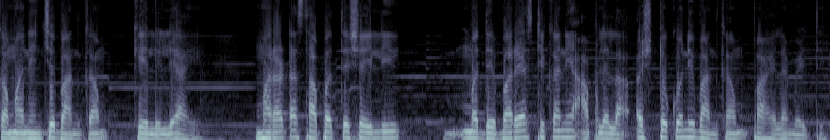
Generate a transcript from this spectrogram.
कमानींचे बांधकाम केलेले आहे. मराठा स्थापत्यशैलीमध्ये बऱ्याच ठिकाणी आपल्याला अष्टकोनी बांधकाम पाहायला मिळते.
